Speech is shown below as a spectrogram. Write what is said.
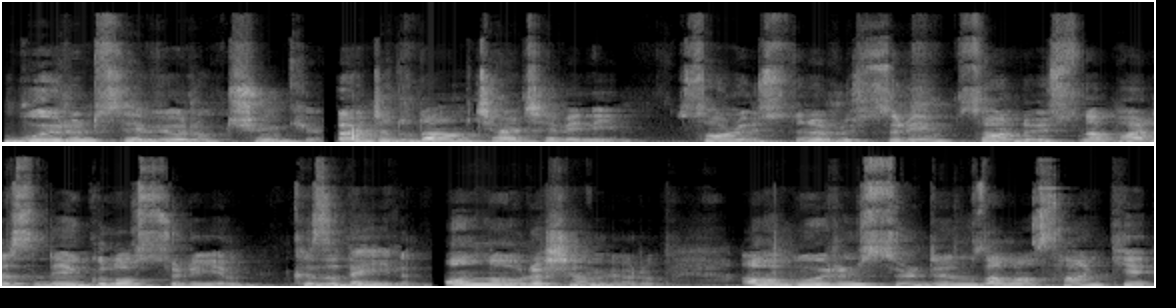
Bu ürünü seviyorum çünkü önce dudağımı çerçeveleyeyim. Sonra üstüne ruj süreyim. Sonra da üstüne parlasın diye gloss süreyim. Kızı değilim. Onunla uğraşamıyorum. Ama bu ürünü sürdüğüm zaman sanki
